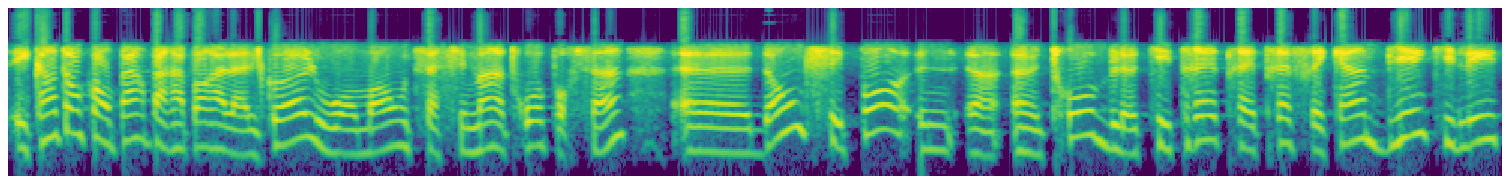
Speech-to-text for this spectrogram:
Et quand on compare par rapport à l'alcool, où on monte facilement à 3 euh, donc c'est pas un, trouble qui est très très très fréquent, bien qu'il est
